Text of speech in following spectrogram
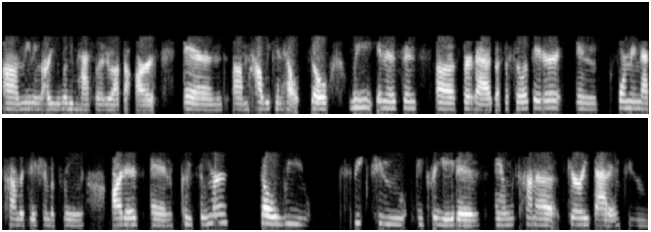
Um, meaning, are you really passionate about the art and um, how we can help? So we, in a sense, uh, serve as a facilitator in forming that conversation between artist and consumer. So we speak to the creatives and we kind of curate that into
